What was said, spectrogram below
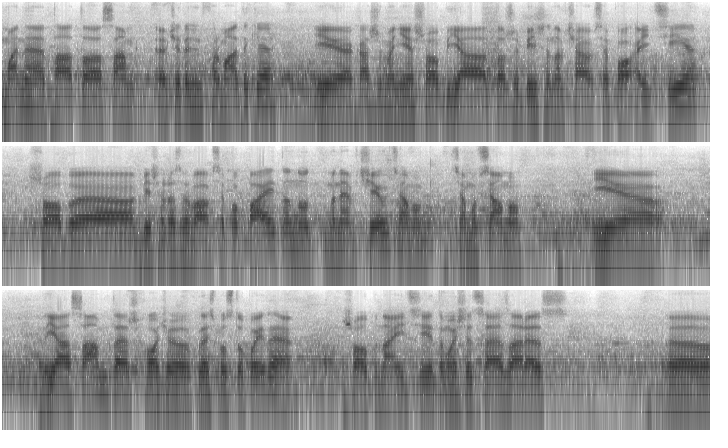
У мене тато сам е, вчитель інформатики і каже мені, щоб я теж більше навчався по IT, щоб е, більше розвивався по Python, мене вчив цьому, цьому всьому. І е, я сам теж хочу кудись поступити, щоб на IT, тому що це зараз е,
